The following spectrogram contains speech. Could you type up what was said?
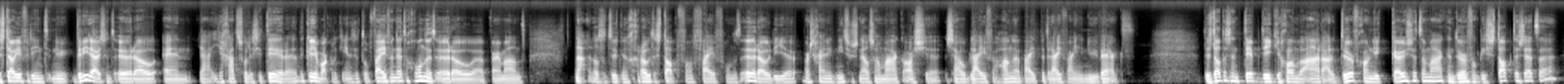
Dus stel je verdient nu 3000 euro en ja, je gaat solliciteren, dan kun je makkelijk inzetten op 3500 euro eh, per maand. Nou, dat is natuurlijk een grote stap van 500 euro, die je waarschijnlijk niet zo snel zou maken als je zou blijven hangen bij het bedrijf waar je nu werkt. Dus dat is een tip die ik je gewoon wil aanraden. Durf gewoon die keuze te maken en durf ook die stap te zetten.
